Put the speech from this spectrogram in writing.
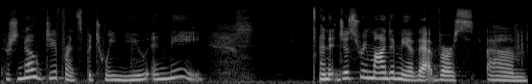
There's no difference between you and me. And it just reminded me of that verse. Um,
